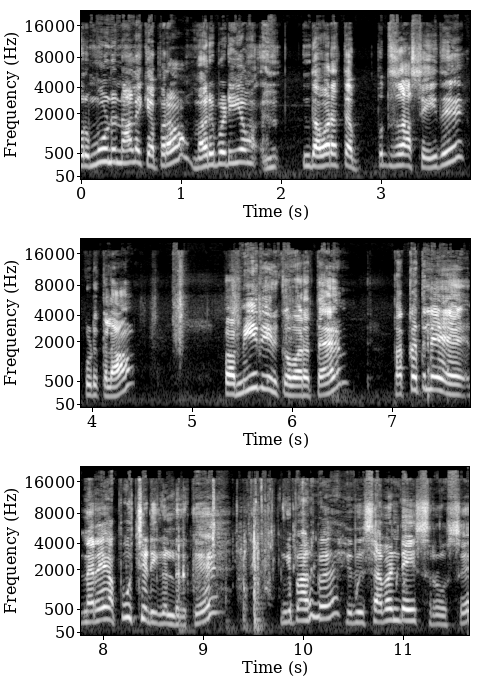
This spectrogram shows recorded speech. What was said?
ஒரு மூணு நாளைக்கு அப்புறம் மறுபடியும் இந்த உரத்தை புதுசாக செய்து கொடுக்கலாம். இப்போ மீதி இருக்க உரத்தை பக்கத்தில் நிறையா பூச்செடிகள் இருக்குது இங்கே பாருங்கள் இது செவன் டேஸ் ரோஸு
